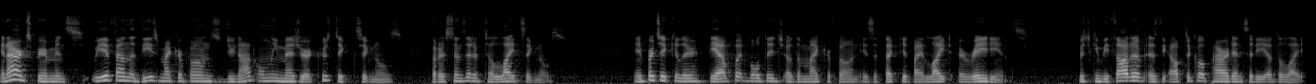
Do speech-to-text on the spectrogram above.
In our experiments, we have found that these microphones do not only measure acoustic signals, but are sensitive to light signals. In particular, the output voltage of the microphone is affected by light irradiance, which can be thought of as the optical power density of the light.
